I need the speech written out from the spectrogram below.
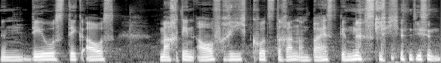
einen Deo-Stick aus, macht den auf, riecht kurz dran und beißt genüsslich in diesen,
